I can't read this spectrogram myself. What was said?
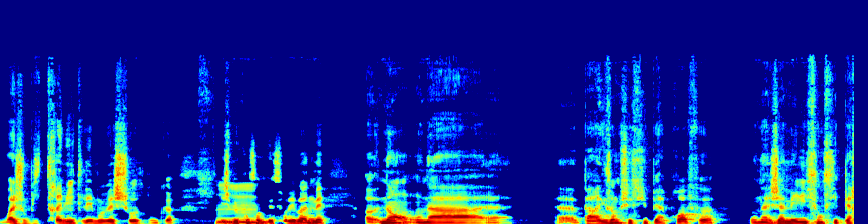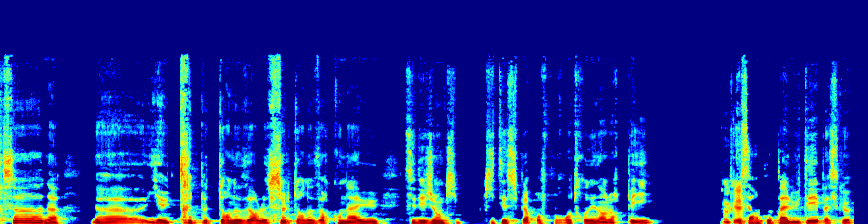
moi, j'oublie très vite les mauvaises choses, donc euh, je me mmh. concentre sur les bonnes. Mais euh, non, on a, euh, par exemple, chez Superprof, on n'a jamais licencié personne. Il y a eu très peu de turnover. Le seul turnover qu'on a eu, c'est des gens qui quittaient Superprof pour retourner dans leur pays. Okay. Et ça, on peut pas lutter parce que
